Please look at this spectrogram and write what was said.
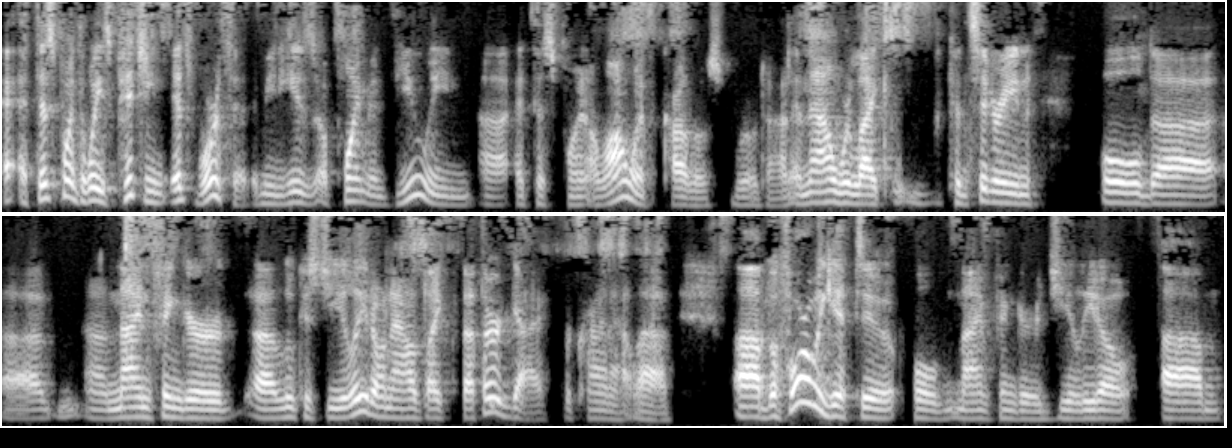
at this point, the way he's pitching, it's worth it. I mean, he's appointment viewing uh, at this point, along with Carlos Rodon, and now we're like considering old uh, uh, uh, nine finger uh, Lucas Giolito now is like the third guy for crying out loud. Uh, before we get to old nine finger Giolito, um,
